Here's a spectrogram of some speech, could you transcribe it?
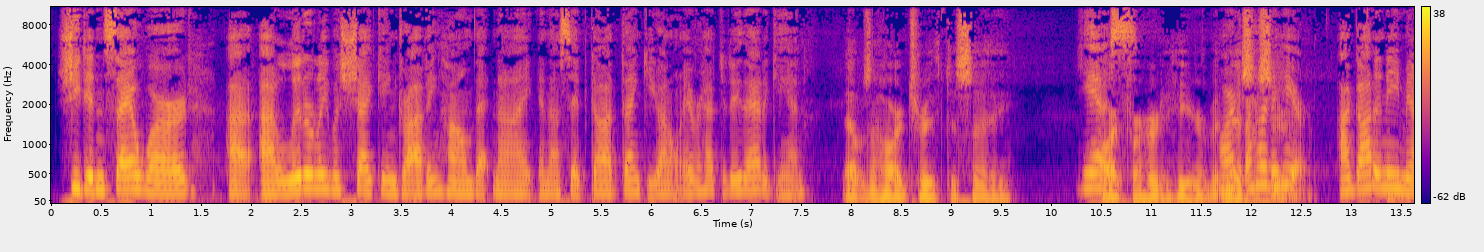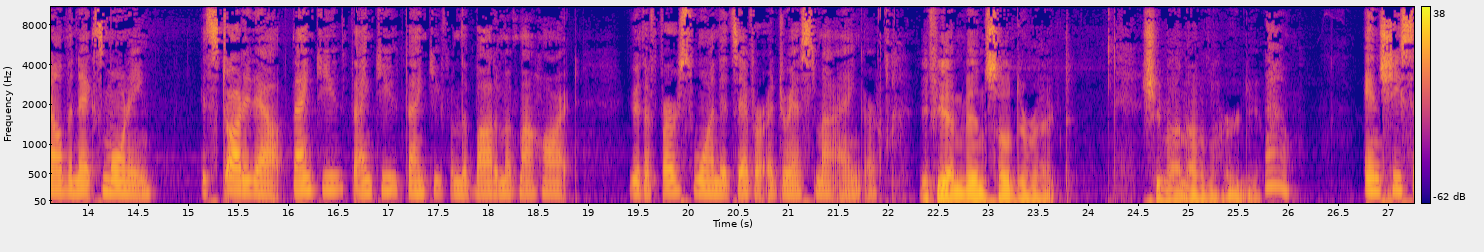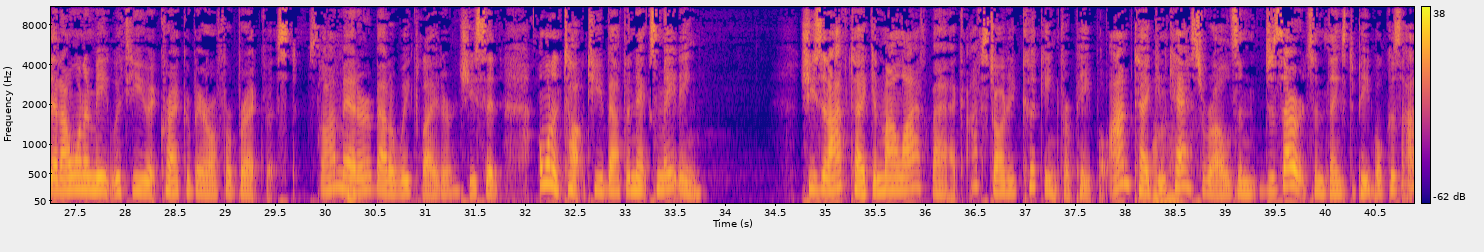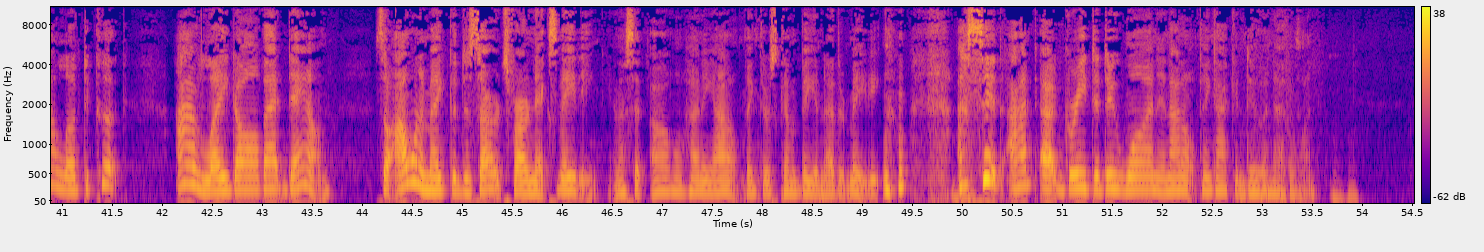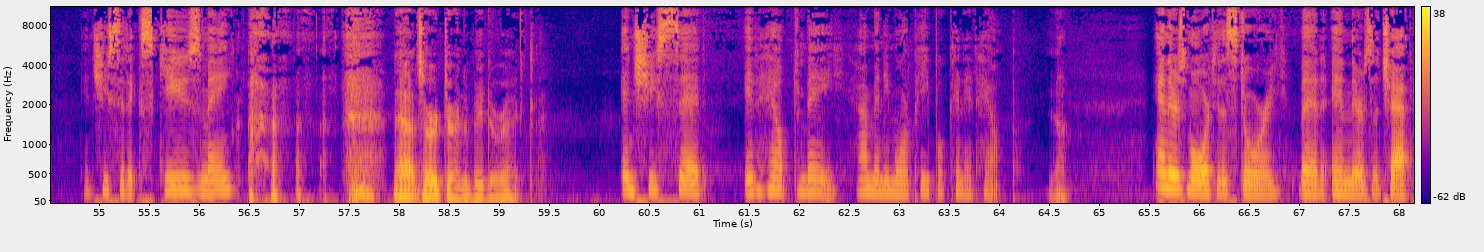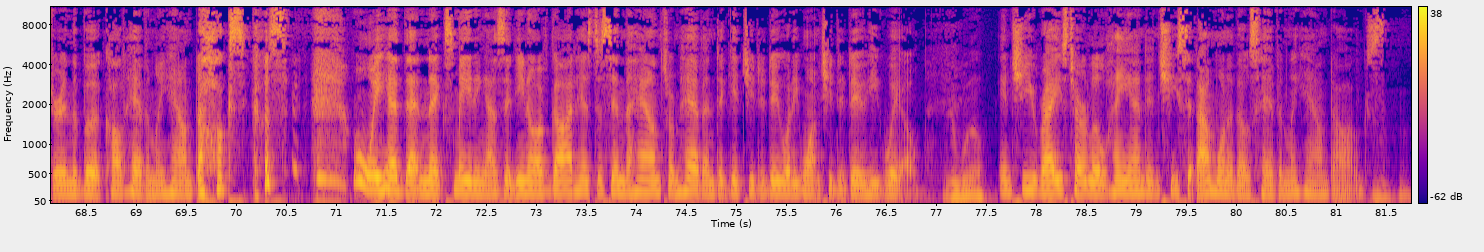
She didn't say a word. I, I literally was shaking driving home that night and I said, God, thank you. I don't ever have to do that again. That was a hard truth to say. Yes. Hard for her to hear, but Hard necessary. for her to hear. I got an email the next morning. It started out, thank you, thank you, thank you from the bottom of my heart. You're the first one that's ever addressed my anger. If you hadn't been so direct, she might not have heard you. No. And she said, I want to meet with you at Cracker Barrel for breakfast. So I met her about a week later. She said, I want to talk to you about the next meeting. She said, I've taken my life back. I've started cooking for people. I'm taking casseroles and desserts and things to people because I love to cook. I've laid all that down. So I want to make the desserts for our next meeting. And I said, Oh, honey, I don't think there's going to be another meeting. I said, I agreed to do one and I don't think I can do another one. Mm-hmm. And she said, excuse me. Now it's her turn to be direct. And she said, it helped me. How many more people can it help? Yeah. And there's more to the story that, and there's a chapter in the book called Heavenly Hound Dogs. Cause when we had that next meeting, I said, you know, if God has to send the hounds from heaven to get you to do what he wants you to do, he will. You will. And she raised her little hand and she said, I'm one of those heavenly hound dogs. Mm-hmm.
